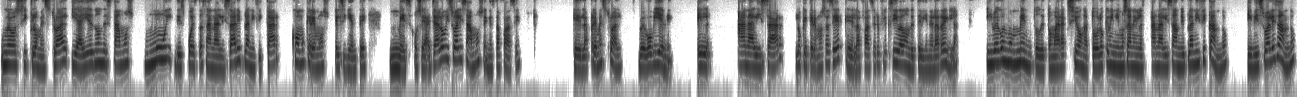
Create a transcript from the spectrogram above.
un nuevo ciclo menstrual y ahí es donde estamos muy dispuestas a analizar y planificar cómo queremos el siguiente mes. O sea, ya lo visualizamos en esta fase, que es la premenstrual. Luego viene el analizar lo que queremos hacer, que es la fase reflexiva donde te viene la regla, y luego el momento de tomar acción a todo lo que vinimos analizando y planificando y visualizando,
